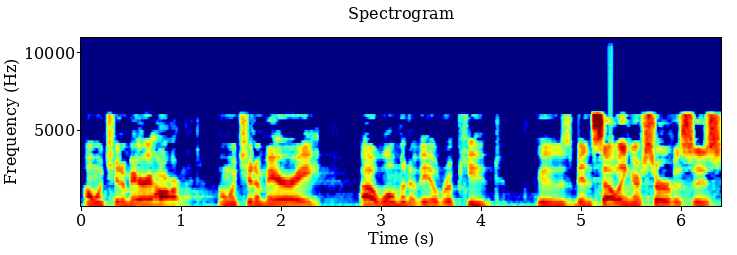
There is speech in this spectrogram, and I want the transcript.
I want you to marry harlot. I want you to marry a woman of ill repute who's been selling her services.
